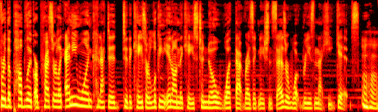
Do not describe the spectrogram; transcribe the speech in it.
for the public or press or like anyone connected to the case or looking in on the case to know what that resignation says or what reason that he gives. Mm-hmm.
